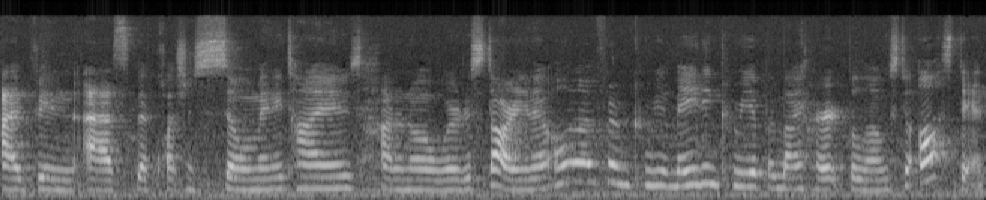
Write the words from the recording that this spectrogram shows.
I've been asked that question so many times. I don't know where to start. You know, oh, I'm from Korea, made in Korea, but my heart belongs to Austin.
